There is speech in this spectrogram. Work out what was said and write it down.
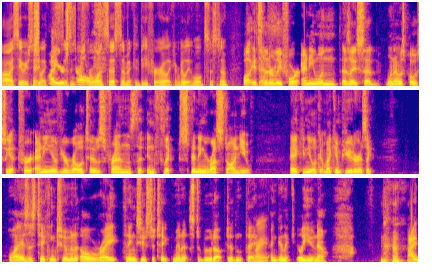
Oh, I see what you're saying. like by this yourself. isn't just for one system; it could be for like a really old system. Well, it's yes. literally for anyone, as I said when I was posting it, for any of your relatives, friends that inflict spinning rust on you. Hey, can you look at my computer? It's like, why is this taking two minutes? Oh, right, things used to take minutes to boot up, didn't they? Right. I'm gonna kill you now. I,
